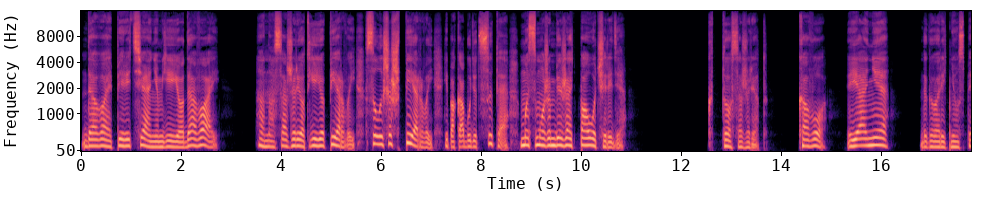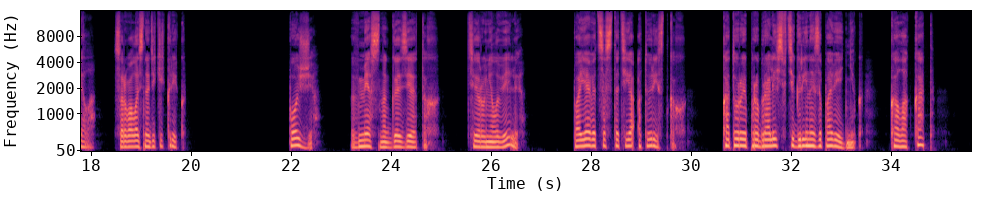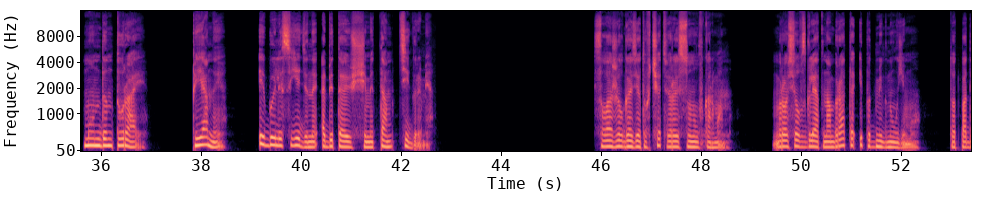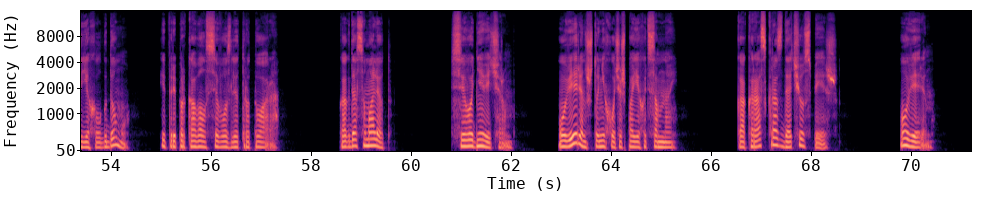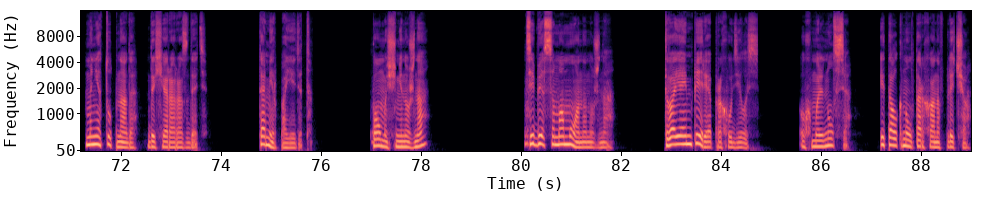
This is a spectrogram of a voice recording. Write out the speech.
Давай перетянем ее, давай. Она сожрет ее первой, слышишь, первой, и пока будет сытая, мы сможем бежать по очереди. Кто сожрет? Кого? Я не... Договорить не успела. Сорвалась на дикий крик. Позже в местных газетах Тирунилвели появится статья о туристках, которые пробрались в тигриный заповедник Калакад Мундантурай, пьяные и были съедены обитающими там тиграми. Сложил газету в четверо и сунул в карман. Бросил взгляд на брата и подмигнул ему. Тот подъехал к дому и припарковался возле тротуара. Когда самолет? Сегодня вечером. Уверен, что не хочешь поехать со мной? Как раз к раздаче успеешь. Уверен. Мне тут надо до хера раздать. Тамир поедет. Помощь не нужна? Тебе самому она нужна. Твоя империя прохудилась. Ухмыльнулся и толкнул Тархана в плечо.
